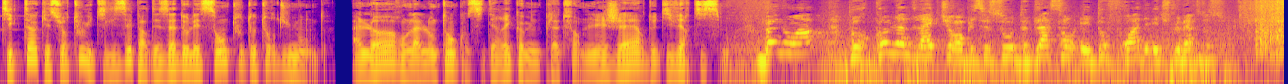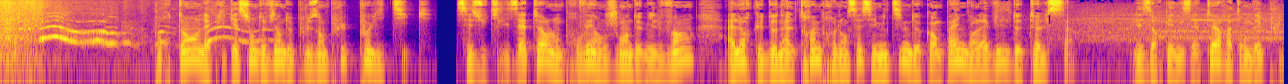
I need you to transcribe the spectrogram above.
TikTok est surtout utilisé par des adolescents tout autour du monde. Alors, on l'a longtemps considéré comme une plateforme légère de divertissement. Benoît, pour combien de likes tu remplis ce seau de glaçons et d'eau froide et tu te le verses dessus? Pourtant, l'application devient de plus en plus politique. Ses utilisateurs l'ont prouvé en juin 2020, alors que Donald Trump relançait ses meetings de campagne dans la ville de Tulsa. Les organisateurs attendaient plus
